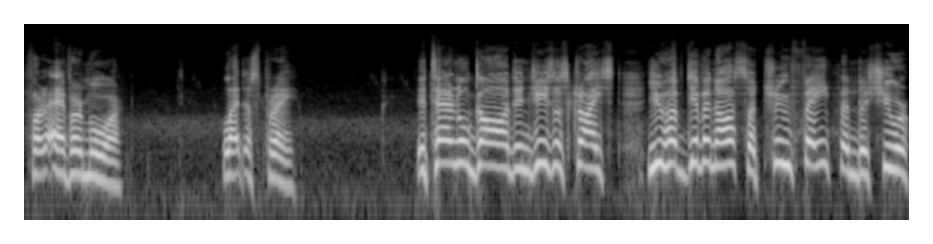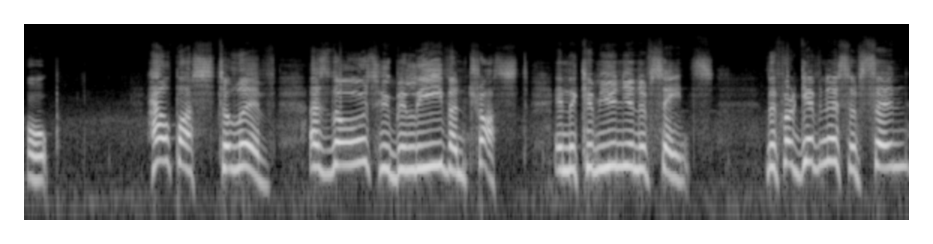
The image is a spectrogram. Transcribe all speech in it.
for evermore. Let us pray. Eternal God, in Jesus Christ, you have given us a true faith and a sure hope. Help us to live as those who believe and trust in the communion of saints, the forgiveness of sin,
